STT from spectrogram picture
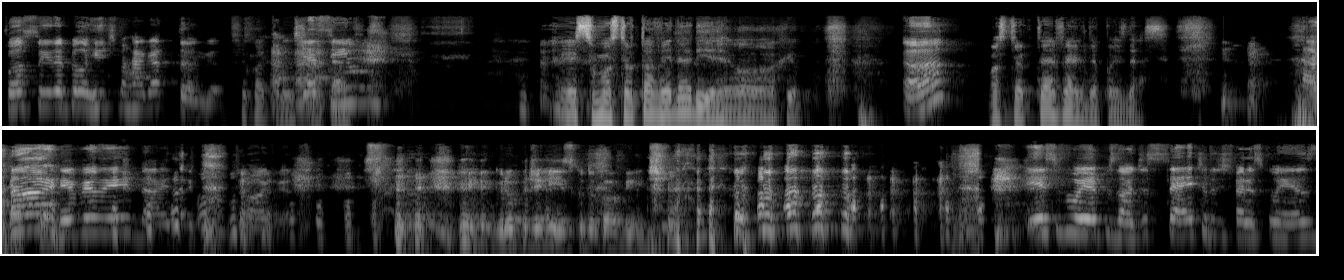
possuída pelo ritmo ragatanga. Ficou triste. E assim. Isso mostrou tua velharia. Hã? Mostrou que tu é velho depois dessa. ah, revelei a idade. Droga. Grupo de risco do Covid. Esse foi o episódio 7 do De Férias com Ex.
